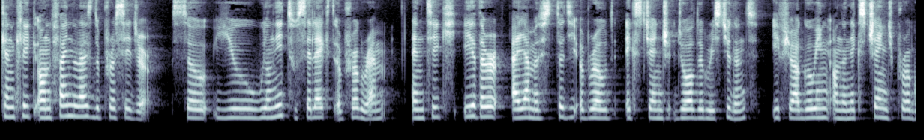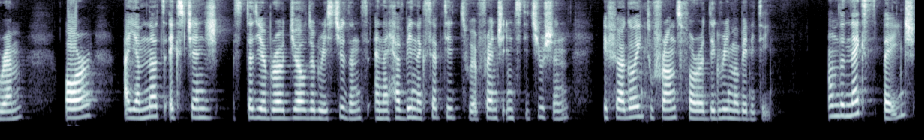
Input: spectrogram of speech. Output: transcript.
can click on Finalize the procedure. So you will need to select a program and tick either I am a study abroad exchange dual degree student if you are going on an exchange program, or I am not exchange study abroad dual degree student and I have been accepted to a French institution if you are going to France for a degree mobility. On the next page,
